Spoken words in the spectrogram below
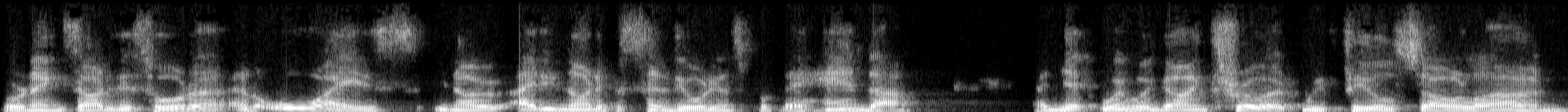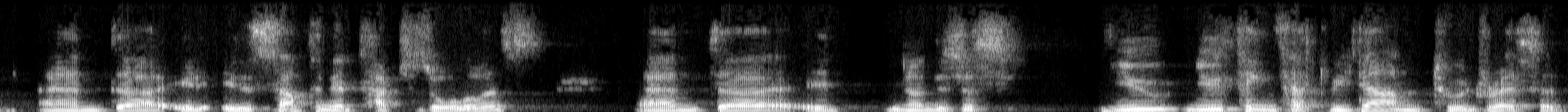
or an anxiety disorder. And always, you know, 80, 90% of the audience put their hand up. And yet, when we're going through it, we feel so alone. And uh, it, it is something that touches all of us. And uh, it, you know, there's just new new things have to be done to address it.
